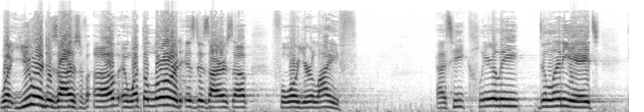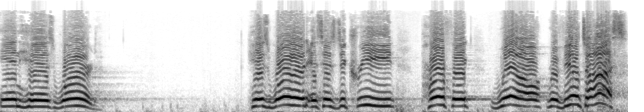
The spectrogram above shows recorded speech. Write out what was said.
what you are desirous of and what the Lord is desirous of for your life? As He clearly delineates in His Word. His Word is His decreed, perfect will revealed to us.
